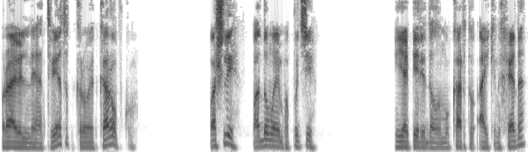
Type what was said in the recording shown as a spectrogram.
Правильный ответ откроет коробку. Пошли, подумаем по пути. Я передал ему карту Айкенхеда,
